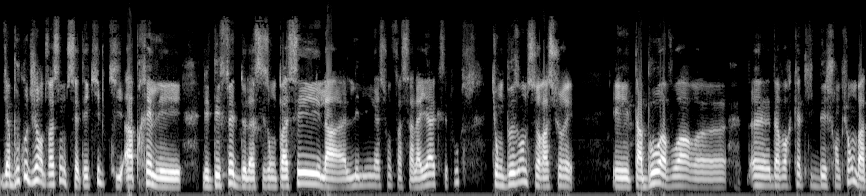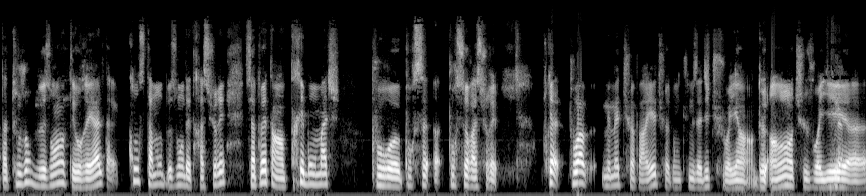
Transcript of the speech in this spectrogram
Il y a beaucoup de joueurs, de façon, de cette équipe qui, après les, les défaites de la saison passée, l'élimination face à l'Ajax et tout, qui ont besoin de se rassurer. Et t'as beau avoir euh, euh d'avoir quatre ligues des champions, bah t'as toujours besoin, t'es au Real, t'as constamment besoin d'être rassuré. Ça peut être un très bon match pour euh, pour pour se rassurer. En tout cas, toi, Mehmet, tu as parié, tu as donc tu nous as dit que tu voyais un 2-1, tu voyais euh,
